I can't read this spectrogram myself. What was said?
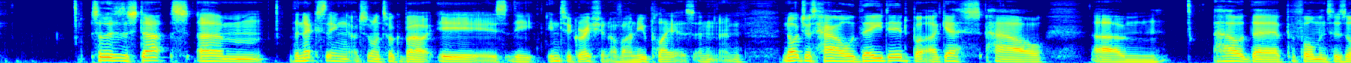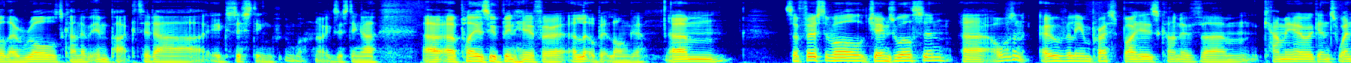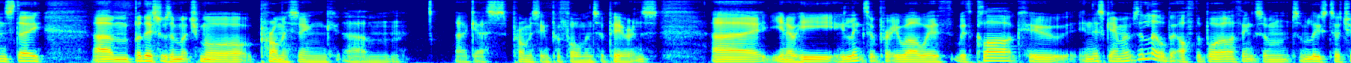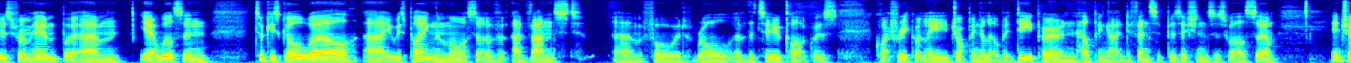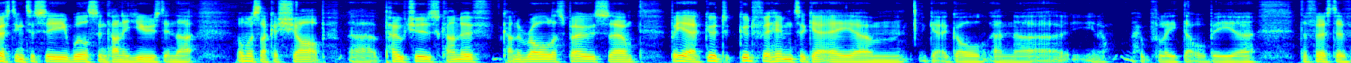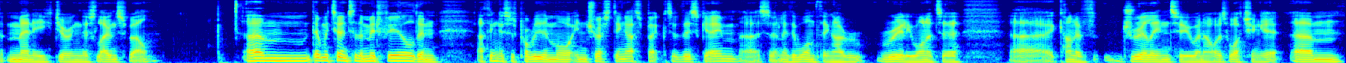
so there's the stats. Um, the next thing I just want to talk about is the integration of our new players and and not just how they did, but I guess how um, how their performances or their roles kind of impacted our existing, well, not existing, our, our, our players who've been here for a, little bit longer. Um, so first of all, James Wilson. Uh, I wasn't overly impressed by his kind of um, cameo against Wednesday, um, but this was a much more promising, um, I guess, promising performance appearance. Uh, you know, he he linked up pretty well with with Clarke, who in this game was a little bit off the boil. I think some some loose touches from him, but um, yeah, Wilson took his goal well. Uh, he was playing the more sort of advanced um, forward role of the two. Clarke was quite frequently dropping a little bit deeper and helping out in defensive positions as well. So interesting to see Wilson kind of used in that almost like a sharp uh, poachers kind of kind of role, I suppose. So, but yeah, good good for him to get a um, get a goal, and uh, you know, hopefully that will be uh, the first of many during this loan spell. Um, then we turn to the midfield, and I think this was probably the more interesting aspect of this game. Uh, certainly, the one thing I really wanted to uh, kind of drill into when I was watching it. Um,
